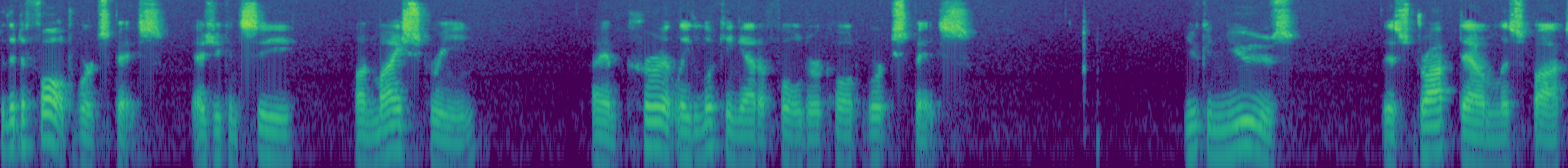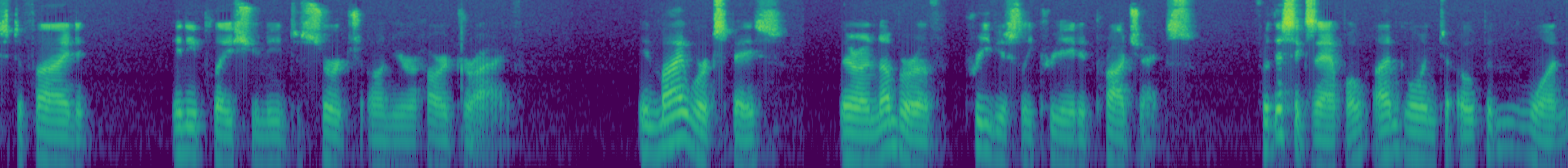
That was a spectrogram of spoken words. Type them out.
to the default workspace. As you can see on my screen, I am currently looking at a folder called Workspace you can use this drop-down list box to find any place you need to search on your hard drive. In my workspace, there are a number of previously created projects. For this example, I'm going to open one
